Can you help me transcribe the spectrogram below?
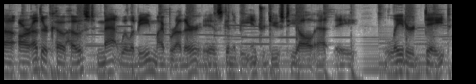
Uh, our other co host, Matt Willoughby, my brother, is going to be introduced to y'all at a later date.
